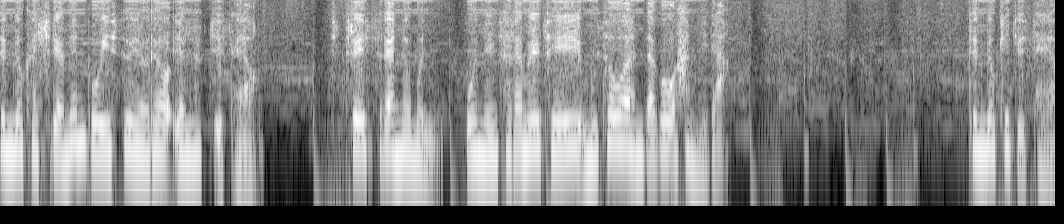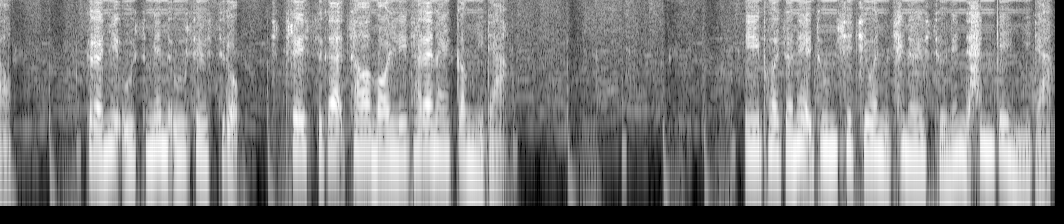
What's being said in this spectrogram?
등록하시려면 보이스웨어로 연락주세요. 스트레스란 놈은 오는 사람을 제일 무서워한다고 합니다. 등록해주세요. 그러니 웃으면 웃을수록 스트레스가 저 멀리 달아날 겁니다. 이 버전의 동시 지원 채널 수는 한개입니다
